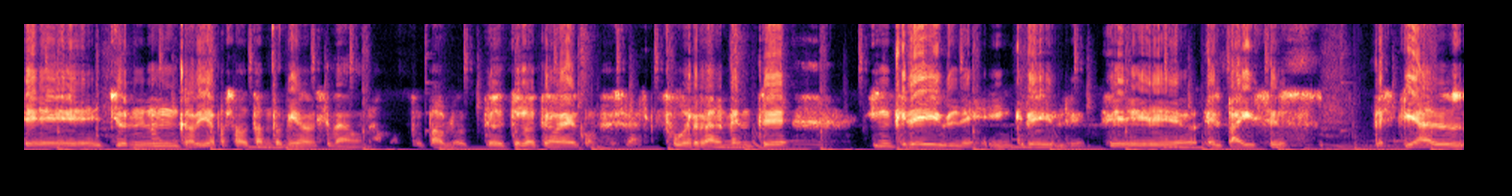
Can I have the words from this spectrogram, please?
eh, yo nunca había pasado tanto miedo encima de una moto, Pablo, te, lo tengo que confesar. Fue realmente increíble, increíble. Eh, el país es bestial,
